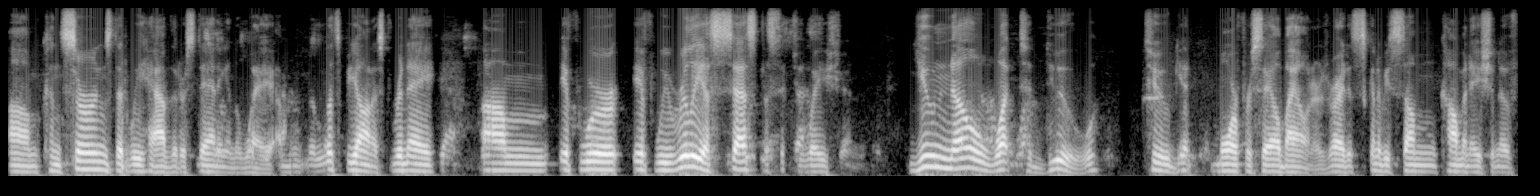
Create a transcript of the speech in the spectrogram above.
Um, concerns that we have that are standing in the way. I mean, let's be honest, Renee. Um, if we're if we really assess the situation you know what to do to get more for sale by owners, right? It's going to be some combination of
